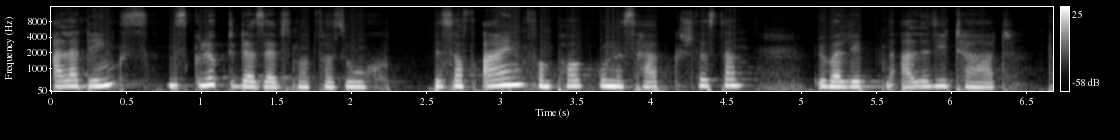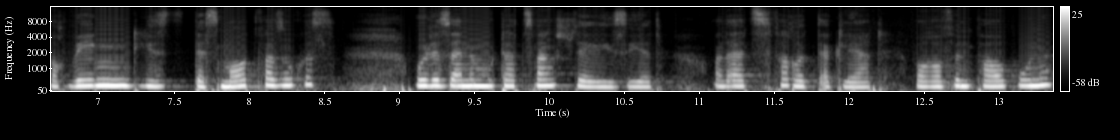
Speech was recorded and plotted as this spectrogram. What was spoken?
Allerdings missglückte der Selbstmordversuch. Bis auf einen von Paul Brunes Halbgeschwistern überlebten alle die Tat. Doch wegen des Mordversuches wurde seine Mutter zwangssterilisiert und als verrückt erklärt, woraufhin Paul Brune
